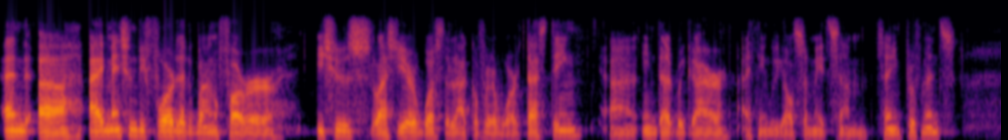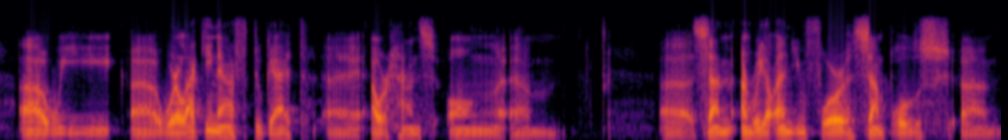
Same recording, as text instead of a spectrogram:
And uh, I mentioned before that one of our issues last year was the lack of real-world testing. Uh, in that regard, I think we also made some, some improvements. Uh, we uh, were lucky enough to get uh, our hands on um, uh, some Unreal Engine 4 samples um,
